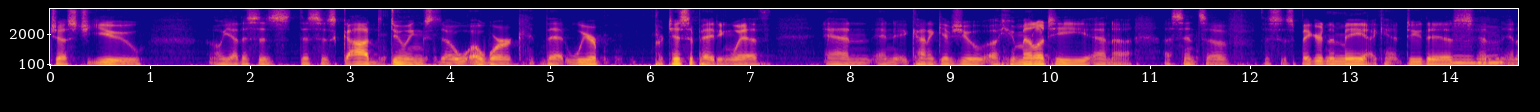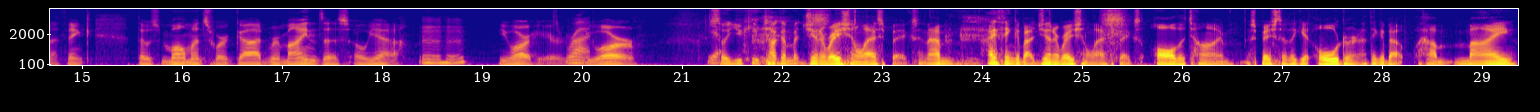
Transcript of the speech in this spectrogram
just you. Oh yeah, this is this is God doing a work that we're participating with, and and it kind of gives you a humility and a, a sense of this is bigger than me. I can't do this, and Mhm. and I think those moments where God reminds us, oh yeah, Mhm. you are here. Right. You are. Yeah. So you keep talking about generational aspects, and I'm I think about generational aspects all the time, especially as I get older, and I think about how my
